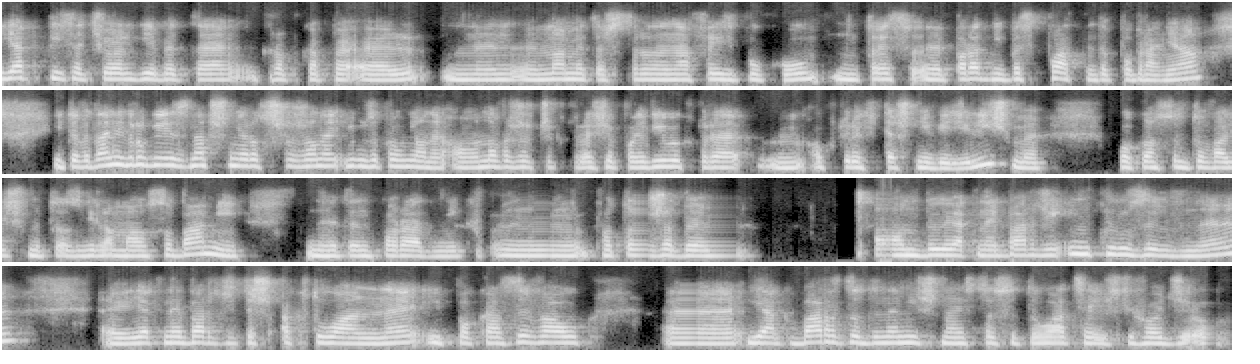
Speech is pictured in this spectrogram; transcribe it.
jak pisać o lgbt.pl. Mamy też stronę na Facebooku. To jest poradnik bezpłatny do pobrania. I to wydanie drugie jest znacznie rozszerzone i uzupełnione o nowe rzeczy, które się pojawiły, które, o których też nie wiedzieliśmy, bo konsultowaliśmy to z wieloma osobami, ten poradnik, po to, żeby on był jak najbardziej inkluzywny, e, jak najbardziej też aktualny i pokazywał, e, jak bardzo dynamiczna jest to sytuacja, jeśli chodzi o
